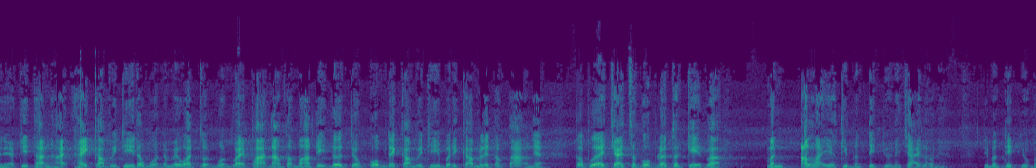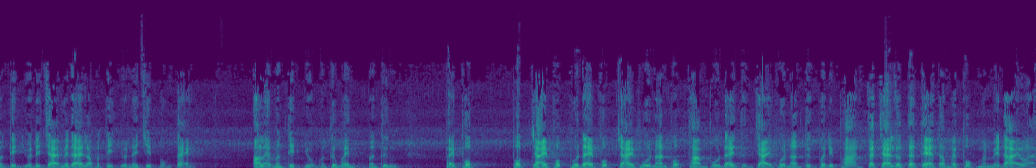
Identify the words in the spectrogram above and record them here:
เนี่ยที่ท่านให้กรรมวิธีทั้งหมดไม่ว่าตรวจมนต์ไหว้พระนั่งสมาธิเดินจงกรมได้กรรมวิธีบริกรรมอะไรต่าง ๆ เนี่ยก็เพื่อให้ใจสงบแล้วสังเกตว่ามันอะไรที่มันติดอยู่ในใจเราเนี่ย ที่มันติดอยู่มันติดอยู่ในใจไม่ได้เรามันติดอยู่ในจิตปรุงแต่ง อะไรมันติดอยู่มันถึงไม่มันถึงไปพบพบใจพบผู้ใดพบใจผู้นั้น พบธรรมผู้ใดถึงใจผู้นั้นถึงพระนิพพานก็ใจเราแท้ๆทำไมพบมันไม่ได้วะ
